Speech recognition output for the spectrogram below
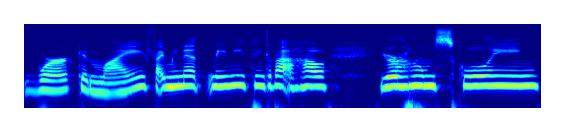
work and life. I mean, it made me think about how you're homeschooling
